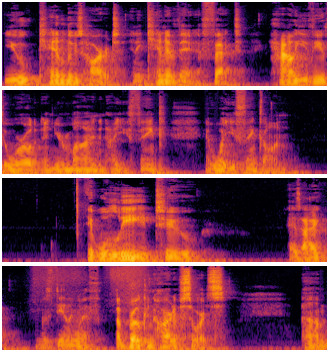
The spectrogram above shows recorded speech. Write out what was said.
you can lose heart, and it can affect how you view the world and your mind and how you think and what you think on. It will lead to, as I was dealing with, a broken heart of sorts. Um,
